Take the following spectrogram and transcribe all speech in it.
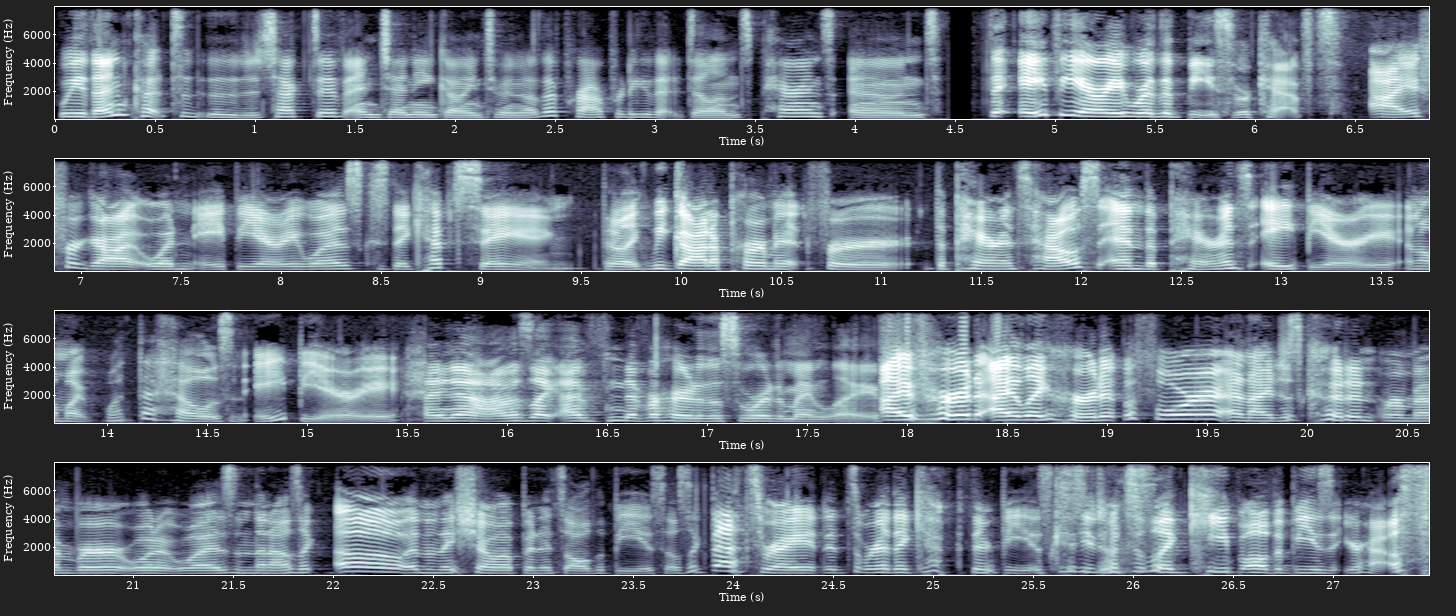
We then cut to the detective and Jenny going to another property that Dylan's parents owned, the apiary where the bees were kept. I forgot what an apiary was because they kept saying they're like, we got a permit for the parents' house and the parents' apiary, and I'm like, what the hell is an apiary? I know. I was like, I've never heard of this word in my life. I've heard, I like heard it before, and I just couldn't remember what it was, and then I was like, oh, and then they show up and it's all the bees. I was like, that's right, it's where they kept their bees because you don't just like keep all the bees at your house.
